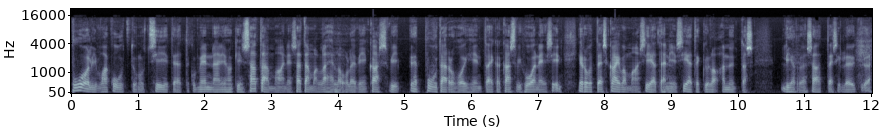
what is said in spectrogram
puoli vakuuttunut siitä, että kun mennään johonkin satamaan ja sataman lähellä oleviin kasvi, puutarhoihin tai kasvihuoneisiin ja ruvettaisiin kaivamaan sieltä, niin sieltä kyllä amyntas lieroja saattaisi löytyä.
